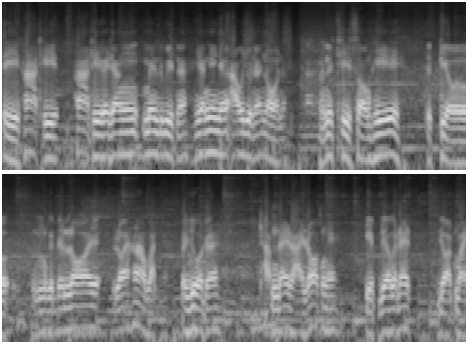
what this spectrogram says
สี่ห้าทีห้าทีก็ยังไม่วิดนะ ยังยังยังเอาอยู่นะนอนนะอันนี้ขีดสองทีจะเกี่ยวมันก็ได้ร้อยร้อยห้าวันประโยชน์นะ ทำได้หลายรอบไงเก็บเรียวก็ได้ยอดใหม่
